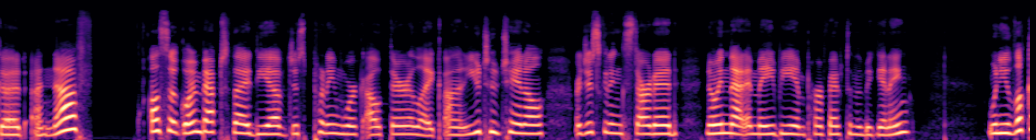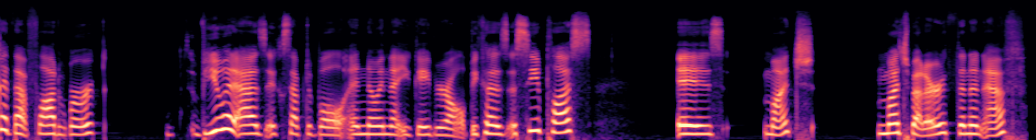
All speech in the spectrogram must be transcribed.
good enough. Also, going back to the idea of just putting work out there, like on a YouTube channel or just getting started, knowing that it may be imperfect in the beginning. When you look at that flawed work, view it as acceptable and knowing that you gave your all because a C plus is much much better than an F.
